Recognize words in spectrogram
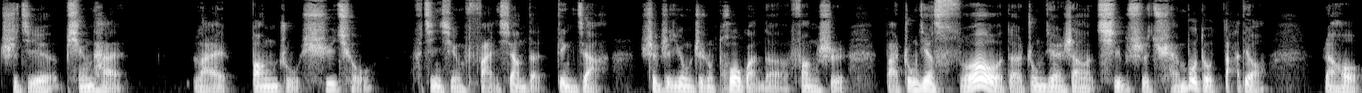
直接平台来帮助需求进行反向的定价，甚至用这种托管的方式。把中间所有的中间商岂不是全部都打掉，然后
